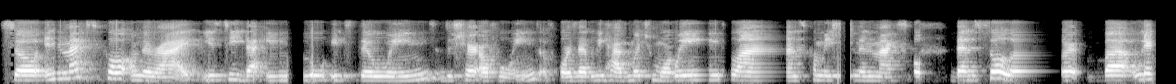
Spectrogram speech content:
So in Mexico on the right, you see that in blue it's the wind, the share of wind. Of course, that we have much more wind plants commissioned in Mexico than solar, but we're,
